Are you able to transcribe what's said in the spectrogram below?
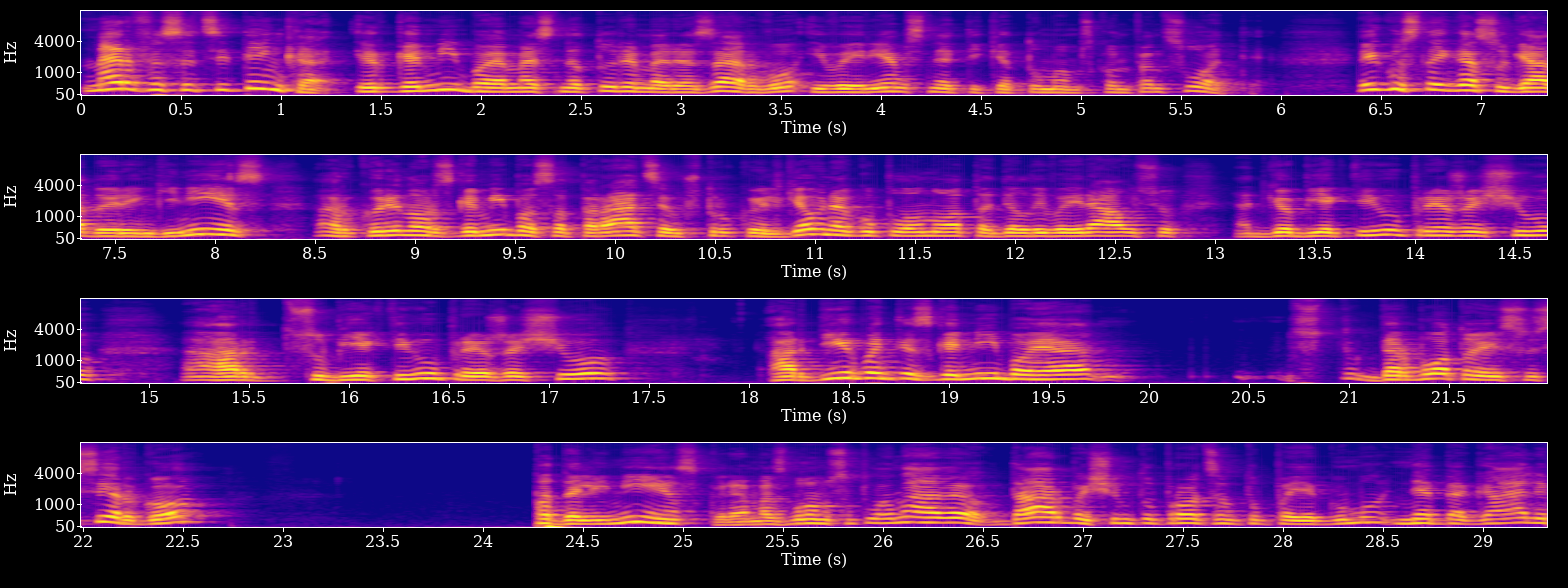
Merfis atsitinka ir gamyboje mes neturime rezervų įvairiems netikėtumams kompensuoti. Jeigu staiga sugedo įrenginys ar kuri nors gamybos operacija užtruko ilgiau negu planuota dėl įvairiausių, netgi objektyvių priežasčių ar subjektyvių priežasčių, ar dirbantis gamyboje darbuotojai susirgo, padalinys, kurią mes buvom suplanavę, darbą 100 procentų pajėgumu, nebegali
